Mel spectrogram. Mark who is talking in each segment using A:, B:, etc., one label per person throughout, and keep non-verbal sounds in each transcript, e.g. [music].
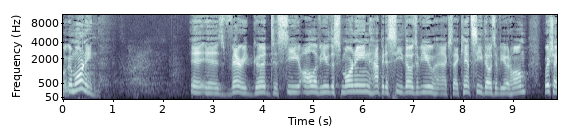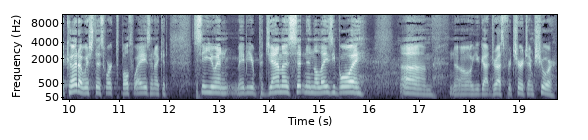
A: Well, good morning. It is very good to see all of you this morning. Happy to see those of you. Actually, I can't see those of you at home. Wish I could. I wish this worked both ways and I could see you in maybe your pajamas sitting in the La-Z-Boy. Um, no, you got dressed for church, I'm sure.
